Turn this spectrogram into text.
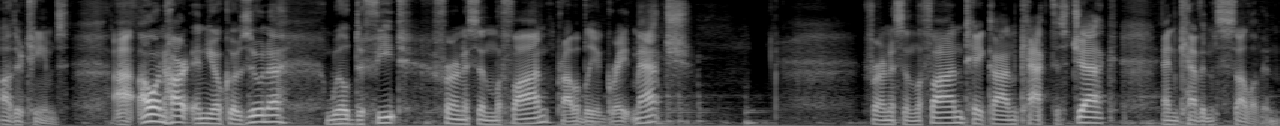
other teams. Uh, Owen Hart and Yokozuna will defeat Furnas and LaFon, probably a great match. Furnas and LaFon take on Cactus Jack and Kevin Sullivan.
